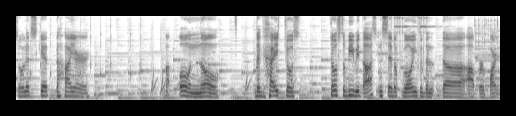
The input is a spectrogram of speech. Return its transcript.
So let's get the higher. Ah, oh no, the guy chose chose to be with us instead of going to the the upper part.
